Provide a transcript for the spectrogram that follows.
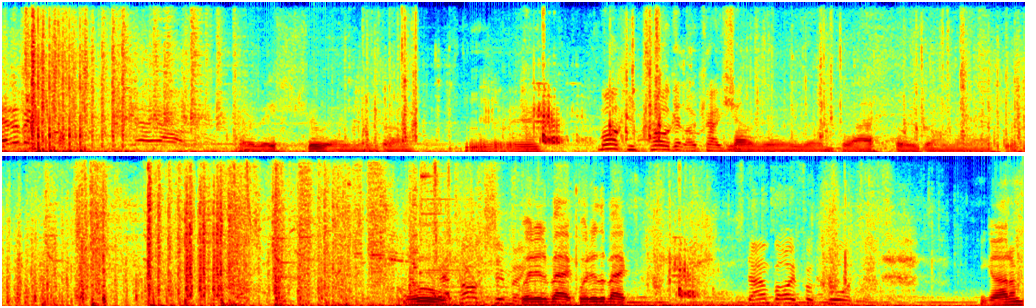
Enemy CAO. What are they shooting me, bro? Mid over here. Marking target location. Love it, yo. Blast those on there after. Oh, Talk to way to the back, way to the back. Stand by for coordinates. You got him?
